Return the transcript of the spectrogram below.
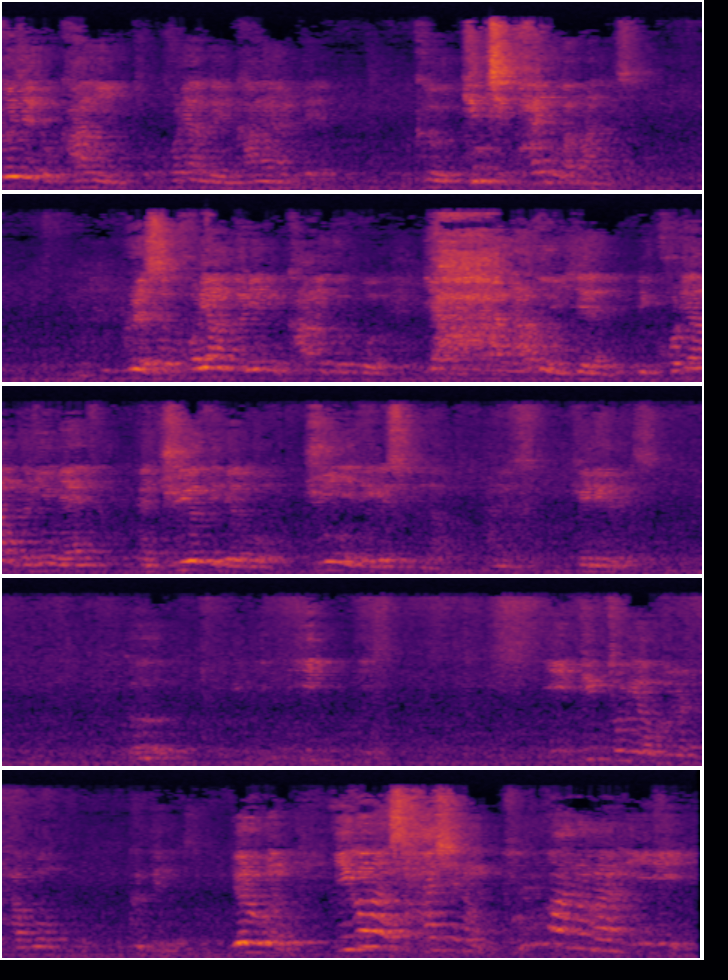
거제도 강의 코리안들이 강의할 때 그 김치 파이브가 만났어요. 그래서 코리안 드림 강의 듣고 야 나도 이제 이 코리안 드림의 주역이 되고 주인이 되겠습니다 하면서 결의를 했어요. 그 이 이, 빅토리아 물을 타고 그렇게. 여러분 이거는 사실은 불가능한 일이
